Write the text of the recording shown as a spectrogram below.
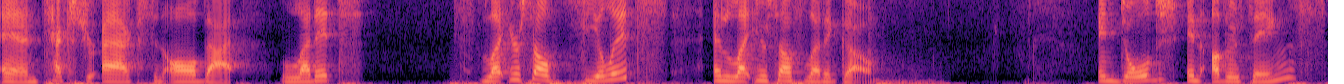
and text your ex and all that. Let it, let yourself feel it and let yourself let it go. Indulge in other things,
